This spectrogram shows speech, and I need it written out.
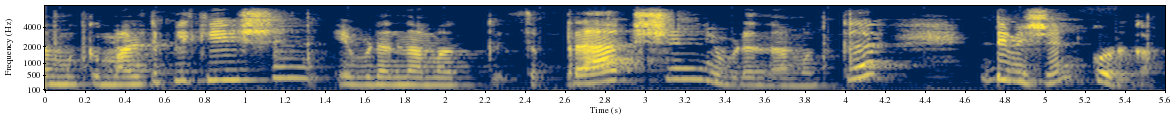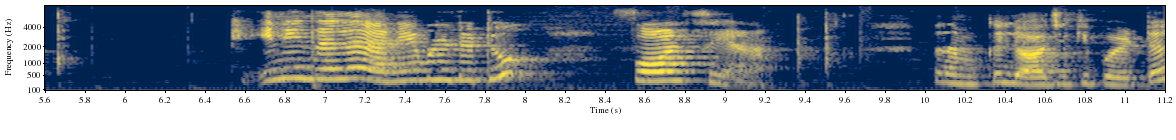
നമുക്ക് മൾട്ടിപ്ലിക്കേഷൻ ഇവിടെ നമുക്ക് സബ്ട്രാക്ഷൻ ഇവിടെ നമുക്ക് ഡിവിഷൻ കൊടുക്കാം. ഇനി ഇതെല്ലാം എനേബിൾഡ് ടു ഫോൾസ് ചെയ്യണം. അപ്പൊ നമുക്ക് ലോജിക്കിൽ പോയിട്ട്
